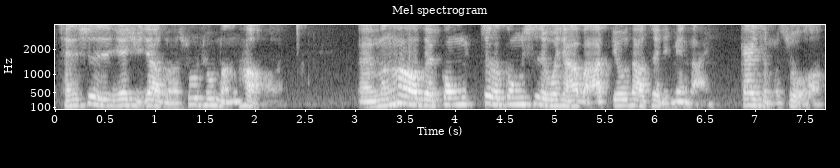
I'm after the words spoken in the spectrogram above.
程式，也许叫什么输出门号好了，呃，门号的公这个公式，我想要把它丢到这里面来，该怎么做哦？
